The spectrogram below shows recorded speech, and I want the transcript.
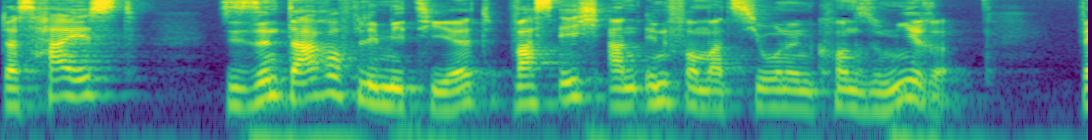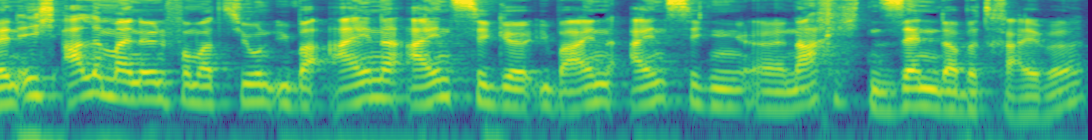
Das heißt, Sie sind darauf limitiert, was ich an Informationen konsumiere. Wenn ich alle meine Informationen über eine einzige, über einen einzigen äh, Nachrichtensender betreibe,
